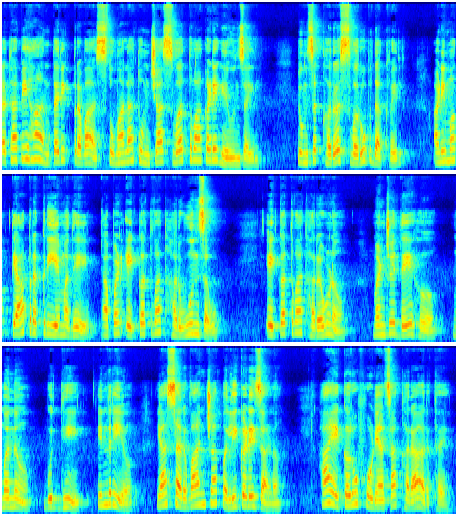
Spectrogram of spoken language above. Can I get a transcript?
तथापि हा आंतरिक प्रवास तुम्हाला तुमच्या स्वत्वाकडे घेऊन जाईल. तुमचं खरं स्वरूप दाखवेल. आणि मग त्या प्रक्रियेमध्ये आपण एकत्वात हरवून जाऊ. एकत्वात हरवणं म्हणजे देह मन बुद्धी इंद्रिय या सर्वांच्या पलीकडे जाणं हा एकरूप होण्याचा खरा अर्थ आहे.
